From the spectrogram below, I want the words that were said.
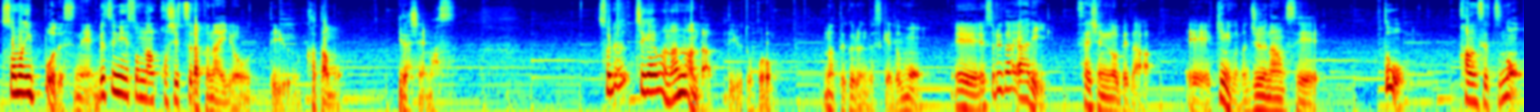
その一方ですね別にそんな腰辛くないよっていう方もいらっしゃいます。それ違いは何なんだっていうところになってくるんですけども、えー、それがやはり最初に述べた、えー、筋肉の柔軟性と関節の、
